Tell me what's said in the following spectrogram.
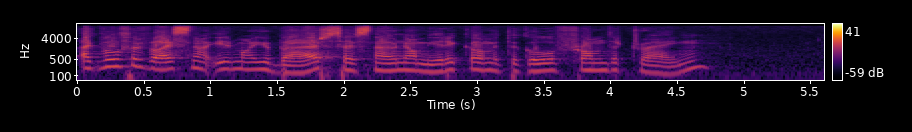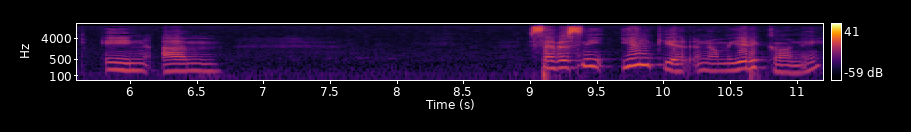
Ek wil verwys na Irma Joubert. Sy's nou in Amerika met The Girl from the Train. En um sy was nie een keer in Amerika nie.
